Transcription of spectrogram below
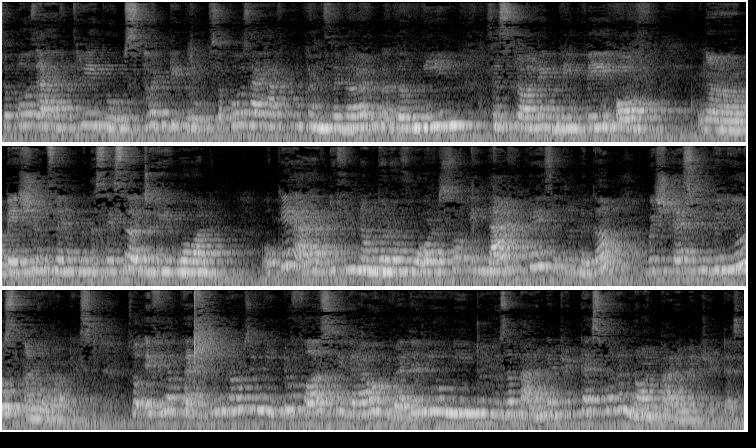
Suppose I have three groups, 30 groups. Suppose I have to consider the mean systolic BP of uh, patients in say surgery ward. Okay, I have different number of wards. So in that case, it will become which test we will use? ANOVA test. So if your question comes, you need to first figure out whether you need to use a parametric test or a non-parametric test.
